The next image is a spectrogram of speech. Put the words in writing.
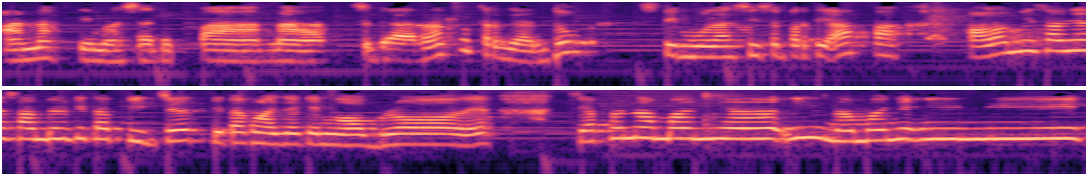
anak di masa depan. Nah, itu tergantung stimulasi seperti apa. Kalau misalnya sambil kita pijet, kita ngajakin ngobrol ya, siapa namanya? Ih, namanya ini,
